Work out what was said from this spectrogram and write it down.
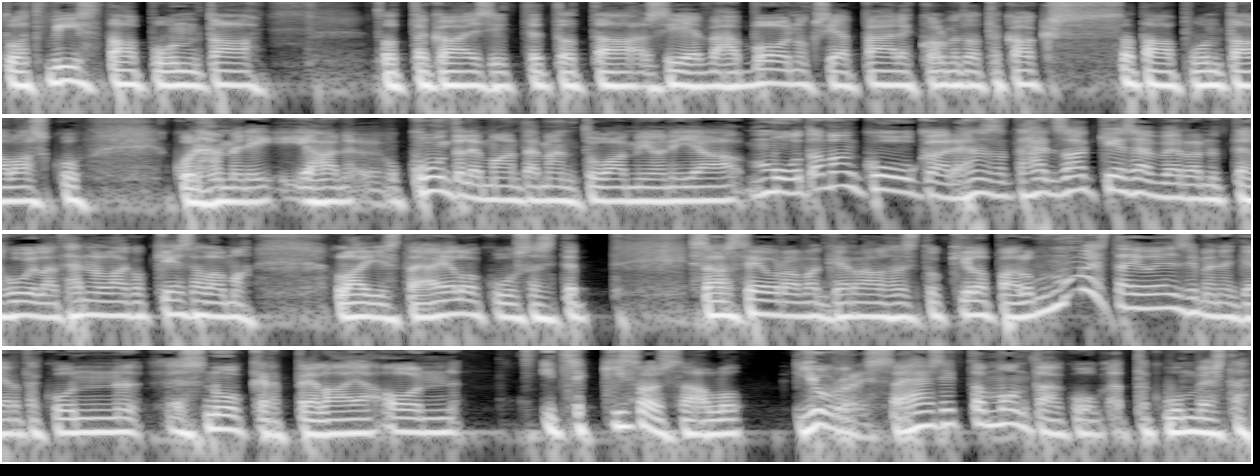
1500 puntaa totta kai sitten tota, siihen vähän bonuksia päälle, 3200 puntaa lasku, kun hän meni ihan kuuntelemaan tämän tuomion. Ja muutaman kuukauden, hän, hän saa kesän verran nyt huilla, että hänellä alkoi kesäloma lajista ja elokuussa sitten saa seuraavan kerran osallistua kilpailuun. Mun mielestä ei ole ensimmäinen kerta, kun snooker-pelaaja on itse kisoissa ollut jurrissa. Eihän sitten ole montaa kuukautta, kun mun mielestä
